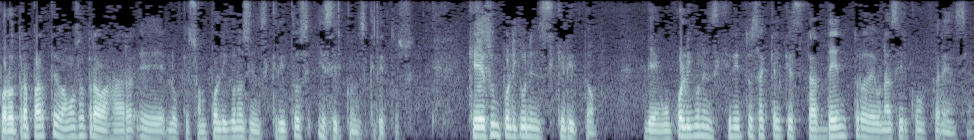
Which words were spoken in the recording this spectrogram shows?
Por otra parte, vamos a trabajar eh, lo que son polígonos inscritos y circunscritos. ¿Qué es un polígono inscrito? Bien, un polígono inscrito es aquel que está dentro de una circunferencia.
